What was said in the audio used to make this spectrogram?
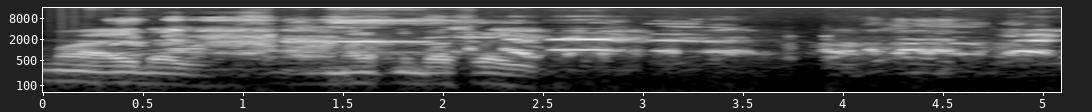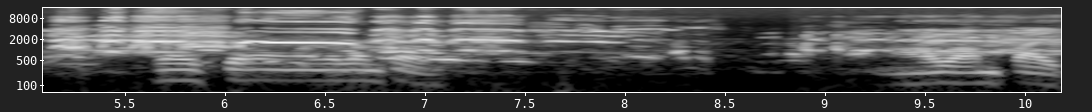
mga idol, ang manok ni Boss Ray. Presyo ano lang to? Mga 1.5.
